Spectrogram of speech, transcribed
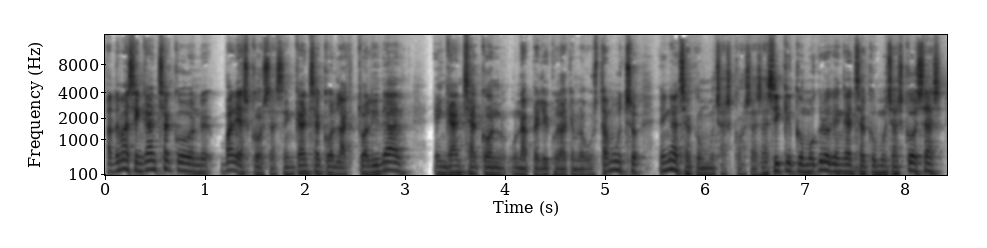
además engancha con varias cosas. Engancha con la actualidad, engancha con una película que me gusta mucho, engancha con muchas cosas. Así que como creo que engancha con muchas cosas,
